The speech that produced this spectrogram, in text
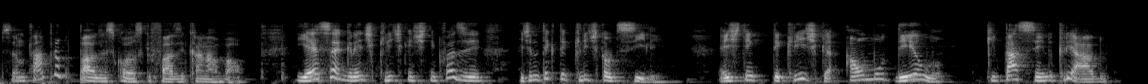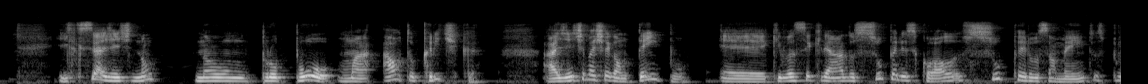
Você não está preocupado em escolas que fazem carnaval. E essa é a grande crítica que a gente tem que fazer. A gente não tem que ter crítica ao desfile. A gente tem que ter crítica ao modelo que está sendo criado. E que se a gente não, não propor uma autocrítica, a gente vai chegar um tempo é, que vai ser criado super escolas, super orçamentos para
